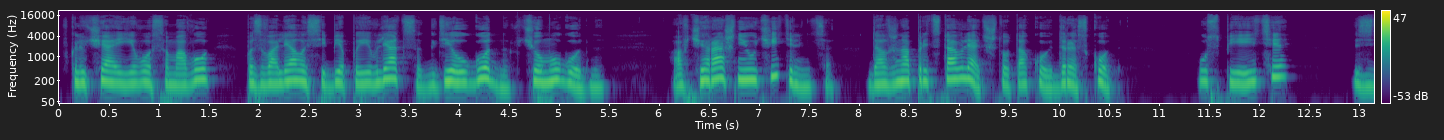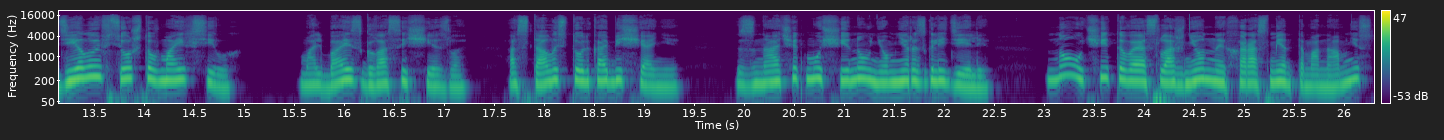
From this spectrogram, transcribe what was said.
включая его самого позволяла себе появляться где угодно, в чем угодно. А вчерашняя учительница должна представлять, что такое дресс-код. «Успеете?» «Сделаю все, что в моих силах». Мольба из глаз исчезла. Осталось только обещание. Значит, мужчину в нем не разглядели. Но, учитывая осложненный харасментом анамнез,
